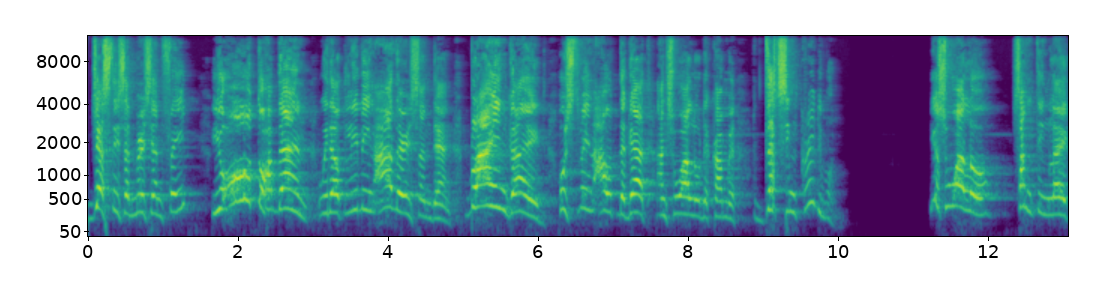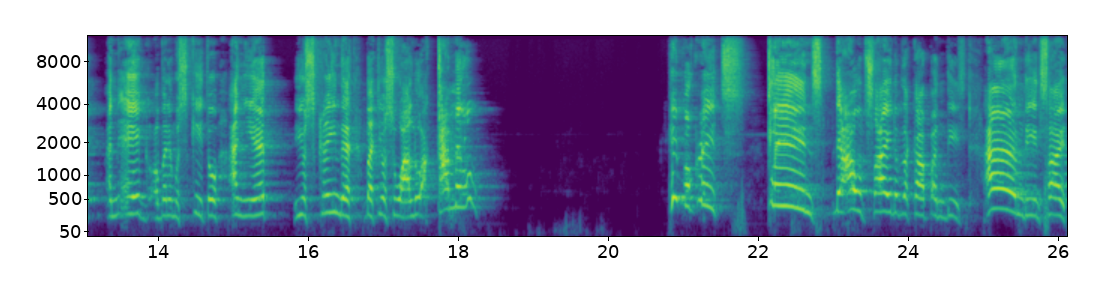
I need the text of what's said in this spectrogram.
justice and mercy and faith, you ought to have done without leaving others undone. Blind guide who strain out the gut and swallow the camel. That's incredible. You swallow something like an egg of a mosquito and yet you scream that, but you swallow a camel? Hypocrites! cleanse the outside of the cup and dish, and the inside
